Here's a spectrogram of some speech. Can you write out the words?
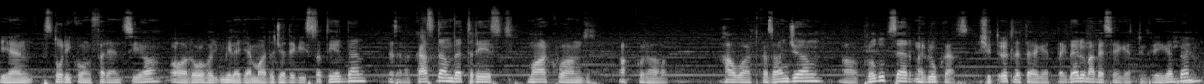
ilyen sztori konferencia arról, hogy mi legyen majd a Jedi visszatérben. Ezen a Kasdan vett részt, Mark Wand, akkor a Howard Kazanjian, a producer, meg Lucas. És itt ötletelgettek, de erről már beszélgettünk régebben. Igen.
